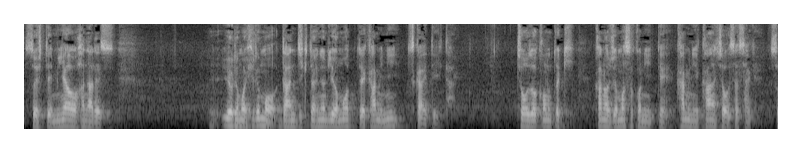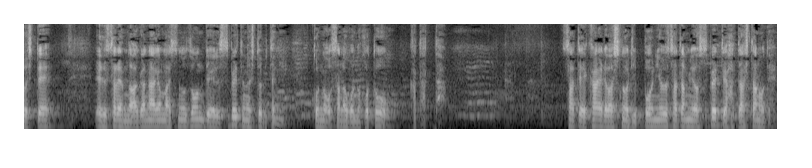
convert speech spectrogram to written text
そして宮を離れず夜も昼も断食の祈りを持って神に仕えていた。ちょうどこの時彼女もそこにいて神に感謝を捧げそしてエルサレムの贖いを待ち望んでいる全ての人々にこの幼子のことを語った。さて彼らは主の立法による定めを全て果たしたので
